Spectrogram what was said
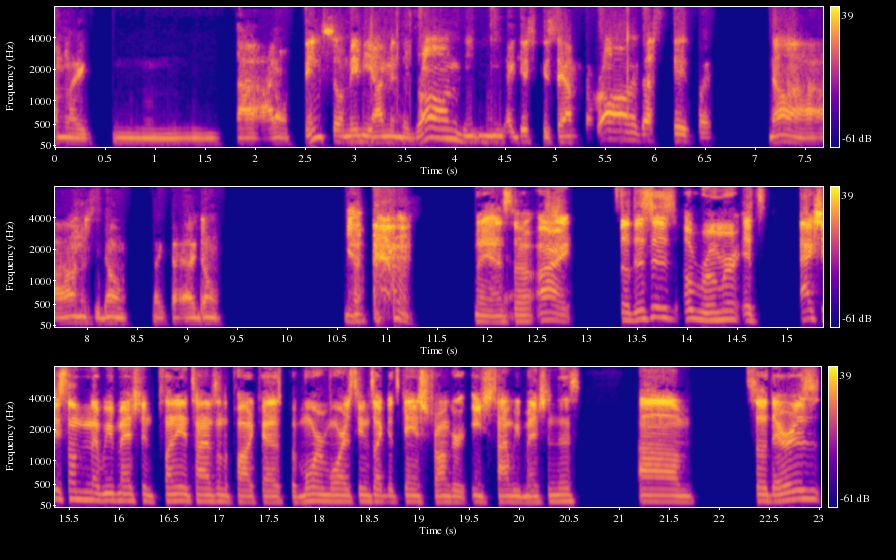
I'm like, mm, I, I don't think so. Maybe I'm in the wrong. I guess you could say I'm in the wrong if that's the case, but no, I honestly don't. Like I, I don't. But yeah, so all right. So this is a rumor. It's actually something that we've mentioned plenty of times on the podcast, but more and more it seems like it's getting stronger each time we mention this. Um, so there is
